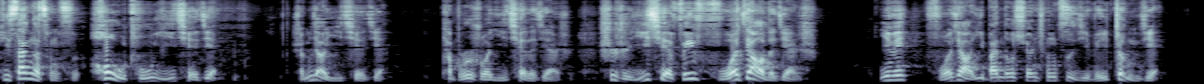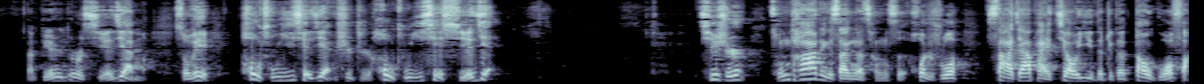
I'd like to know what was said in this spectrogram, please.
第三个层次后除一切见，什么叫一切见？它不是说一切的见识，是指一切非佛教的见识。因为佛教一般都宣称自己为正见，啊，别人都是邪见嘛。所谓后除一切见，是指后除一切邪见。其实从他这个三个层次，或者说萨迦派教义的这个道果法，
